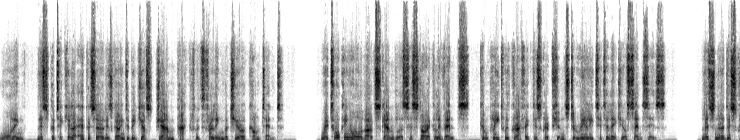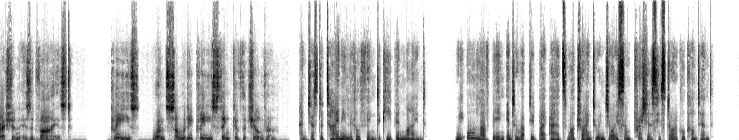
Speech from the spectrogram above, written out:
Warning, this particular episode is going to be just jam-packed with thrilling mature content. We're talking all about scandalous historical events, complete with graphic descriptions to really titillate your senses. Listener discretion is advised. Please, won't somebody please think of the children? And just a tiny little thing to keep in mind. We all love being interrupted by ads while trying to enjoy some precious historical content.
